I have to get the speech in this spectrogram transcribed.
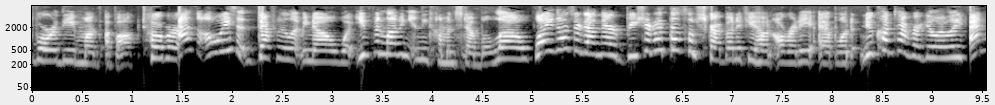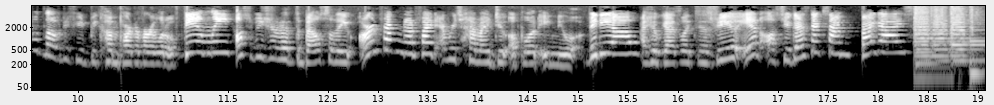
for the month of October. As always, definitely let me know what you've been loving in the comments down below. While you guys are down there, be sure to hit that subscribe button if you haven't already. I upload new content regularly and would love it if you'd become part of our little family. Also be sure to hit the bell so that you are in fact notified every time I do upload a new video. I hope you guys like this video and I'll see you guys next time. Bye guys!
